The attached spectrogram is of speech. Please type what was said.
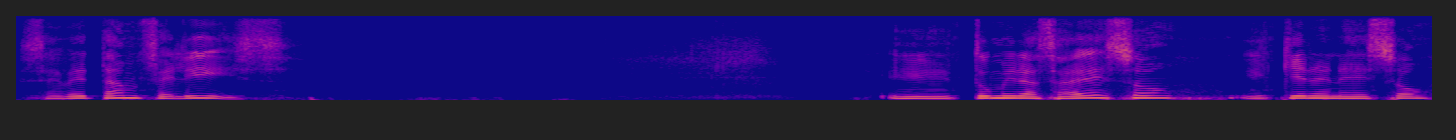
Se ve tan feliz. Y tú miras a eso y quieren eso.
